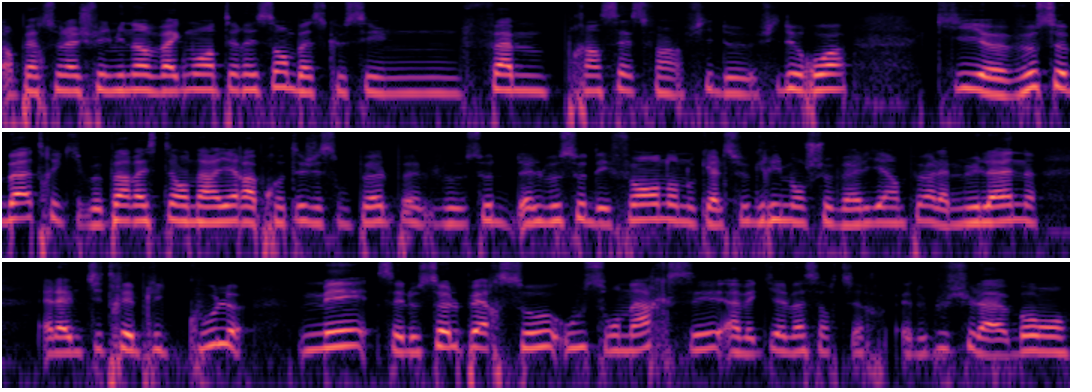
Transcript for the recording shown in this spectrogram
un personnage féminin vaguement intéressant parce que c'est une femme princesse, enfin fille de fille de roi qui euh, veut se battre et qui veut pas rester en arrière à protéger son peuple. Elle veut se, elle veut se défendre, donc elle se grime en chevalier un peu à la Mulan. Elle a une petite réplique cool, mais c'est le seul perso où son arc c'est avec qui elle va sortir. Et du coup je suis là, bon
